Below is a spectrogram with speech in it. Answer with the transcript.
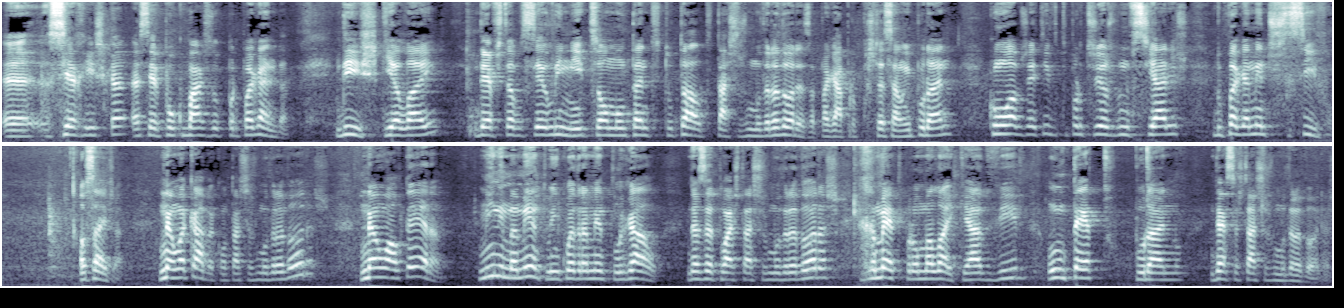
é, se arrisca a ser pouco mais do que propaganda. Diz que a lei deve estabelecer limites ao montante total de taxas moderadoras a pagar por prestação e por ano, com o objetivo de proteger os beneficiários do pagamento excessivo. Ou seja, não acaba com taxas moderadoras, não altera minimamente o enquadramento legal das atuais taxas moderadoras, remete para uma lei que há de vir um teto por ano dessas taxas moderadoras.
